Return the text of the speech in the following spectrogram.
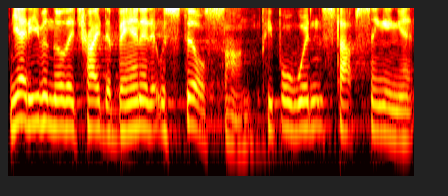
Yet, even though they tried to ban it, it was still sung. People wouldn't stop singing it.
